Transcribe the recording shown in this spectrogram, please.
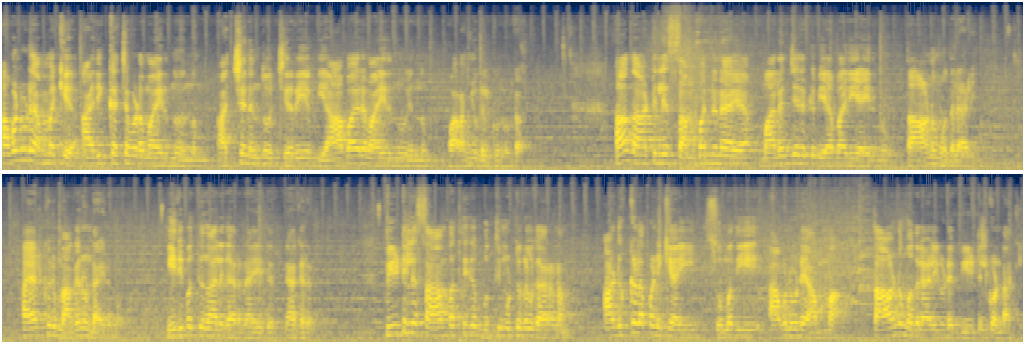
അവളുടെ അമ്മയ്ക്ക് അരിക്കച്ചവടമായിരുന്നു എന്നും അച്ഛൻ എന്തോ ചെറിയ വ്യാപാരമായിരുന്നു എന്നും പറഞ്ഞു കേൾക്കുന്നുണ്ട്. ആ നാട്ടിലെ സമ്പന്നനായ മലഞ്ചരക്ക് വ്യാപാരിയായിരുന്നു താണു മുതലാളി. അയാൾക്കൊരു മകനുണ്ടായിരുന്നു. ഇരുപത്തിനാലുകാരനായ രത്നാകരൻ. വീട്ടിലെ സാമ്പത്തിക ബുദ്ധിമുട്ടുകൾ കാരണം അടുക്കള പണിക്കായി സുമതിയെ അവളുടെ അമ്മ താണു മുതലാളിയുടെ വീട്ടിൽ കൊണ്ടാക്കി.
